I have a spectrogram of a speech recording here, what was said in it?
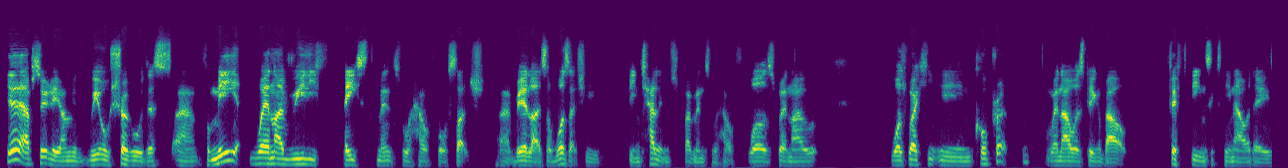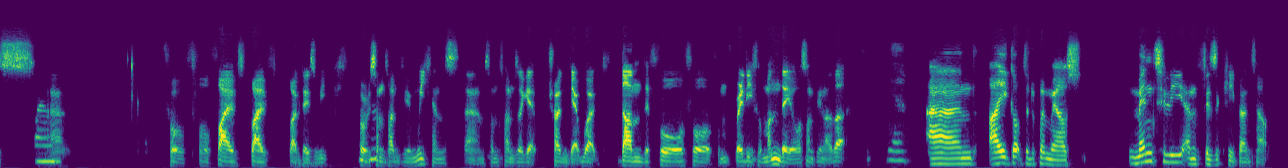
Yeah, absolutely. I mean, we all struggle with this. Um, for me, when I really faced mental health or such, uh, realized I was actually being challenged by mental health was when I was working in corporate, when I was doing about 15, 16 hour days Wow. For, for five, five, five days a week, or Mhm. sometimes even weekends. Um, sometimes I get trying to get work done before for, for ready for Monday or something like that yeah, and I got to the point where I was mentally and physically burnt out.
